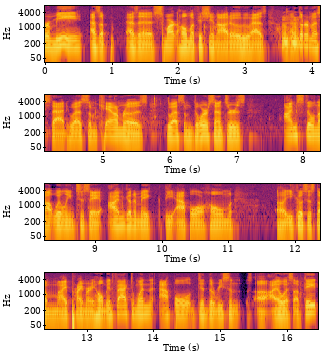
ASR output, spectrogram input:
for me as a as a smart home aficionado who has Mm-hmm. a thermostat, who has some cameras, who has some door sensors. I'm still not willing to say I'm going to make the Apple Home uh, ecosystem my primary home. In fact, when Apple did the recent uh, iOS update,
